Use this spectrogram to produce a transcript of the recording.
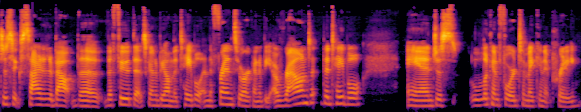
Just excited about the the food that's going to be on the table and the friends who are going to be around the table and just looking forward to making it pretty.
